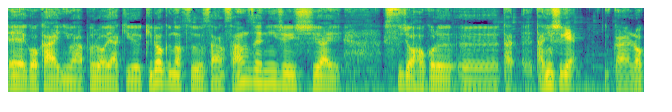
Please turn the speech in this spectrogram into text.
えー5回にはプロ野球記録の通算3021試合出場を誇る谷繁。から6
